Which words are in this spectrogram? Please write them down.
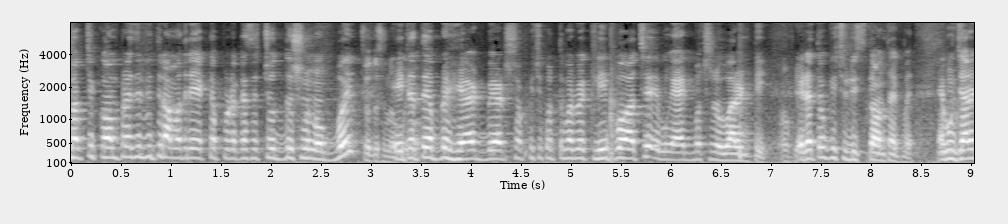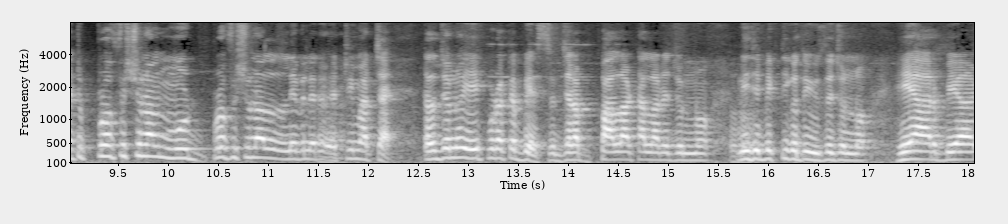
সবচেয়ে কম প্রাইসের ভিতরে আমাদের একটা প্রোডাক্ট আছে চোদ্দশো নব্বই। এটাতে আপনি হেয়ার বেয়ার সবকিছু করতে পারবে ক্লিপও আছে এবং এক বছরের ওয়ারেন্টি এটাতেও কিছু ডিসকাউন্ট থাকবে। এবং যারা একটু প্রফেশনাল মুড প্রফেশনাল লেভেলের ট্রিমার চায় তাদের জন্য এই প্রোডাক্টটা বেস্ট যারা পার্লার টার্লারের জন্য নিজে ব্যক্তিগত ইউজের জন্য hair beard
